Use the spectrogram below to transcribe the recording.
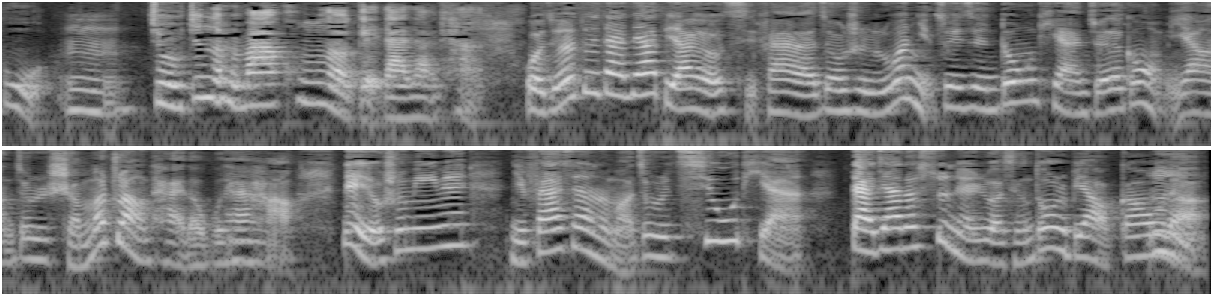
部，嗯，就真的是挖空了给大家看。我觉得对大家比较有启发的，就是如果你最近冬天觉得跟我们一样，就是什么状态都不太好，那也就说明，因为你发现了嘛，就是秋天。大家的训练热情都是比较高的，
